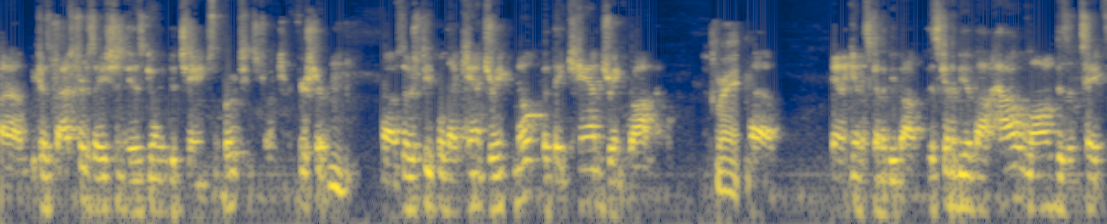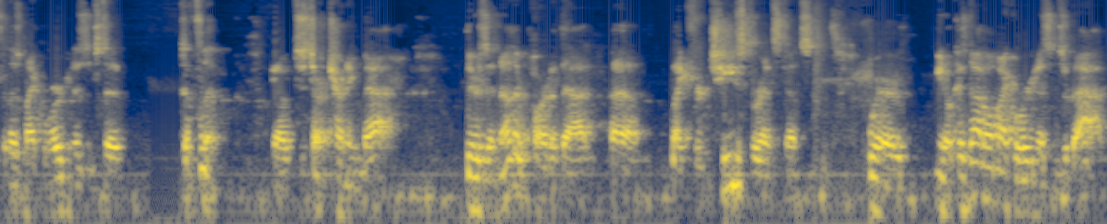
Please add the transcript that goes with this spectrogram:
um, because pasteurization is going to change the protein structure for sure. Mm. Uh, so there's people that can't drink milk, but they can drink raw milk. Right. Uh, and again, it's going to be about it's going to be about how long does it take for those microorganisms to to flip, you know, to start turning back. There's another part of that, um, like for cheese, for instance, where you know, because not all microorganisms are bad,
